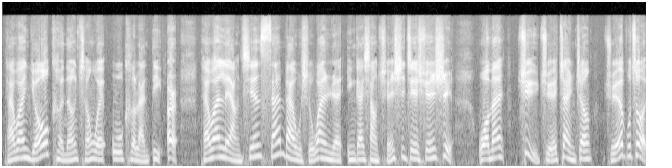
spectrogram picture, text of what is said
台湾有可能成为乌克兰第二。台湾两千三百五十万人应该向全世界宣誓，我们拒绝战争。”绝不做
